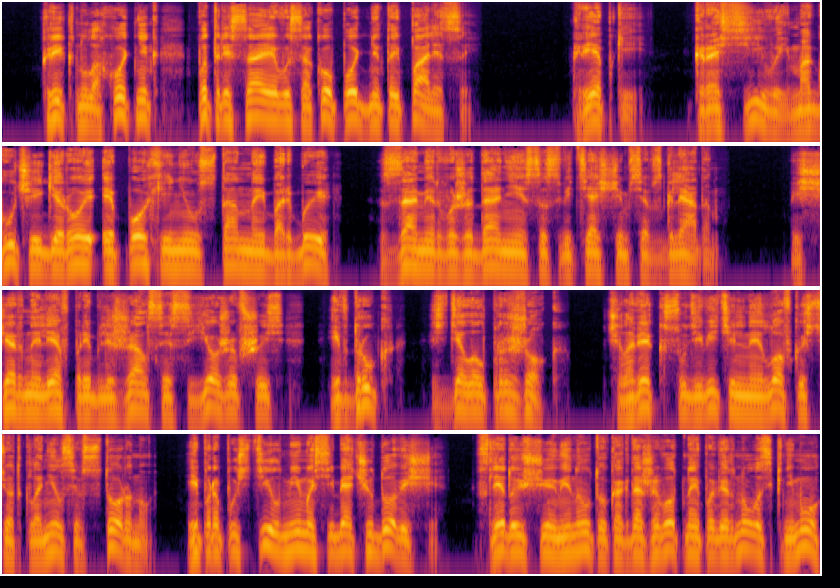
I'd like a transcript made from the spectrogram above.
— крикнул охотник, потрясая высоко поднятой палицей. Крепкий, красивый, могучий герой эпохи неустанной борьбы замер в ожидании со светящимся взглядом. Пещерный лев приближался, съежившись, и вдруг сделал прыжок. Человек с удивительной ловкостью отклонился в сторону и пропустил мимо себя чудовище. В следующую минуту, когда животное повернулось к нему,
